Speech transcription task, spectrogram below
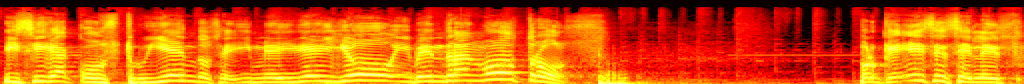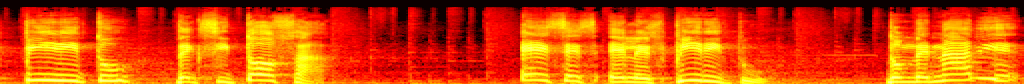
y siga construyéndose. Y me iré yo y vendrán otros. Porque ese es el espíritu de exitosa. Ese es el espíritu donde nadie,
